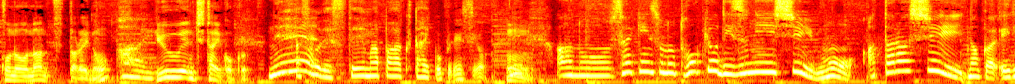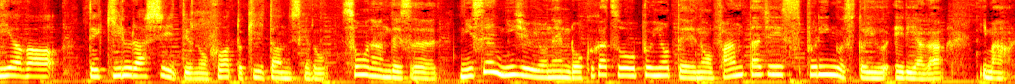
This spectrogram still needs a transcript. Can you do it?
このなんつったらいいの、はい。遊園地大国。ねそうです。テーマパーク大国ですよ。うん。あの最近その東京ディズニーシーも新しいなんかエリアができるらしいっていうのをふわっと聞いたんですけど。そうなんです。2024年6月オープン予定のファンタジースプリングスというエリアが今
